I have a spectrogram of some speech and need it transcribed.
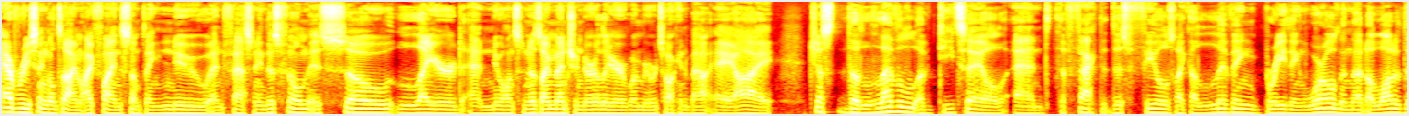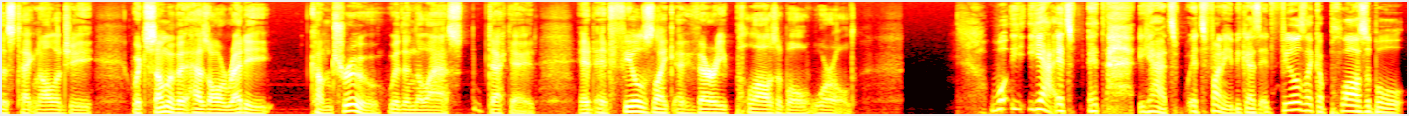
Every single time I find something new and fascinating. This film is so layered and nuanced. And as I mentioned earlier when we were talking about AI, just the level of detail and the fact that this feels like a living, breathing world and that a lot of this technology, which some of it has already come true within the last decade, it, it feels like a very plausible world. Well, yeah, it's it, yeah, it's it's funny because it feels like a plausible,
